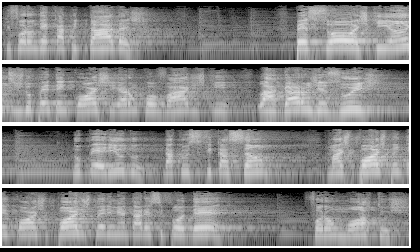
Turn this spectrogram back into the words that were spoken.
que foram decapitadas. Pessoas que antes do Pentecoste eram covardes, que largaram Jesus no período da crucificação, mas pós-Pentecoste, pode experimentar esse poder, foram mortos,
